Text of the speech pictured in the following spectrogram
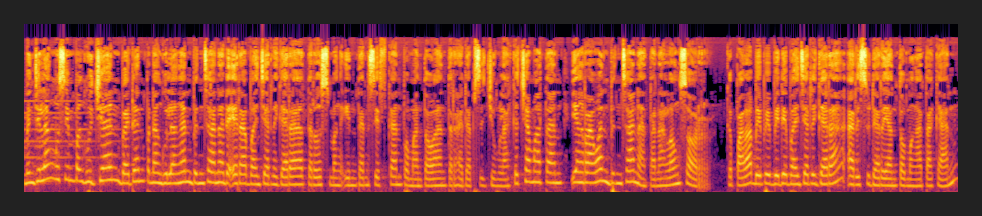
Menjelang musim penghujan, Badan Penanggulangan Bencana Daerah Banjarnegara terus mengintensifkan pemantauan terhadap sejumlah kecamatan yang rawan bencana tanah longsor. Kepala BPBD Banjarnegara, Aris Sudaryanto mengatakan,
